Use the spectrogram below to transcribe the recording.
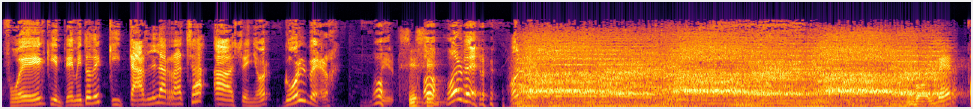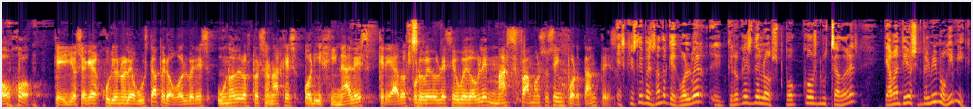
fue él quien tiene el mito de quitarle la racha al señor Goldberg. Oh, sí, sí. Oh, Goldberg. Goldberg, ojo, que yo sé que a Julio no le gusta, pero Goldberg es uno de los personajes originales creados por WCW más famosos e importantes. Es que estoy pensando que Goldberg eh, creo que es de los pocos luchadores que ha mantenido siempre el mismo gimmick.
